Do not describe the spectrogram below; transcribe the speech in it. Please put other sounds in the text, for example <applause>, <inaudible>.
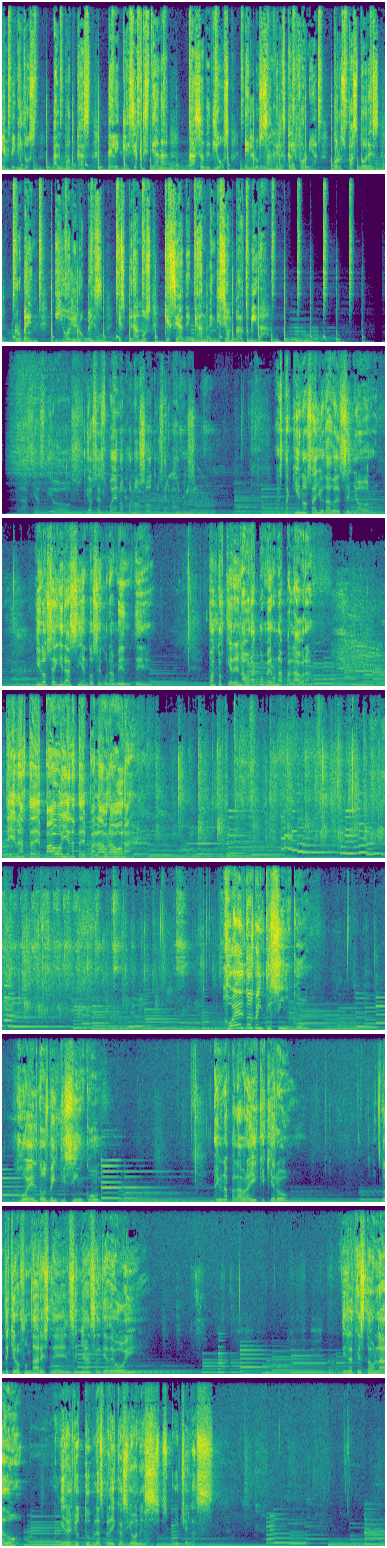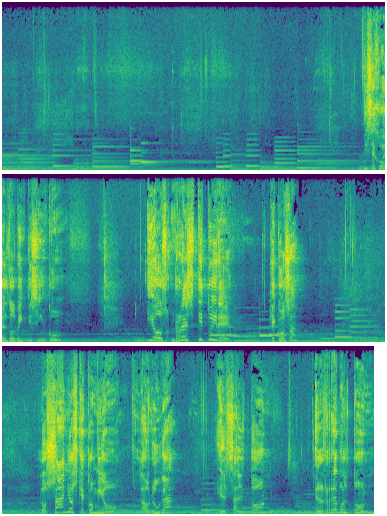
Bienvenidos al podcast de la Iglesia Cristiana Casa de Dios en Los Ángeles, California, con los pastores Rubén y Oli López. Esperamos que sea de gran bendición para tu vida. Gracias Dios. Dios es bueno con nosotros, hermanos. Hasta aquí nos ha ayudado el Señor y lo seguirá haciendo seguramente. ¿Cuántos quieren ahora comer una palabra? Te llenaste de pavo, llénate de palabra ahora. Joel 2.25. Joel 2.25. Hay una palabra ahí que quiero, donde quiero fundar esta enseñanza el día de hoy. Dile al que está a un lado, mira el YouTube las predicaciones, escúchelas. Dice Joel 2.25, y os restituiré, ¿qué cosa? Los años que comió la oruga, el saltón, el revoltón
